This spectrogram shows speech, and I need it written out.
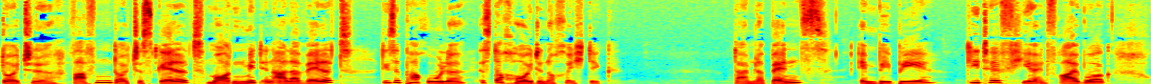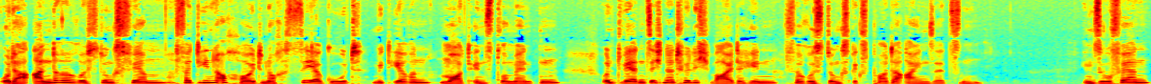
Deutsche Waffen, deutsches Geld, Morden mit in aller Welt, diese Parole ist auch heute noch richtig. Daimler-Benz, MBB, Litev hier in Freiburg oder andere Rüstungsfirmen verdienen auch heute noch sehr gut mit ihren Mordinstrumenten und werden sich natürlich weiterhin für Rüstungsexporte einsetzen. Insofern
